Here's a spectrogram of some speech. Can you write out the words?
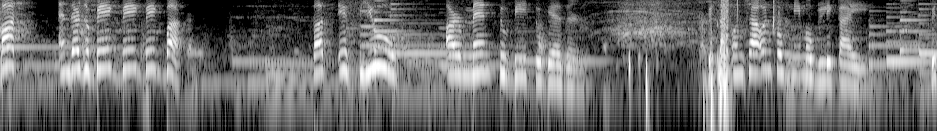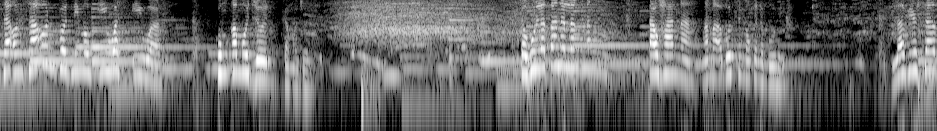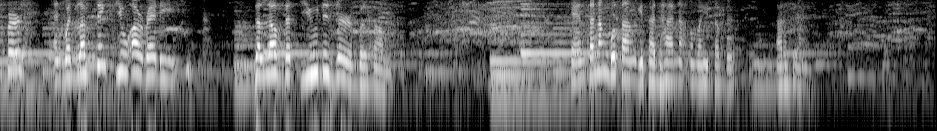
But and there's a big big big but. But if you are meant to be together, bisan unsaon pog nimog likay, bisan unsaon pod nimog iwas-iwas, kung kamo jud, kamo jud. So hulatan na lang ng tawhana nga maabot sa imong kinabuhi. Love yourself first, and when love thinks you are ready, the love that you deserve will come. Kaya ang tanang butang, gitadhana nga mahitabo para sa inyo.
